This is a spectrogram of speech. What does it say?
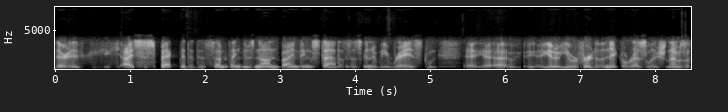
there is, I suspect that it is something whose non-binding status is going to be raised. Uh, uh, you know, you referred to the Nickle resolution. That was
